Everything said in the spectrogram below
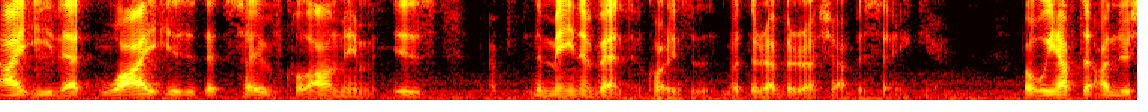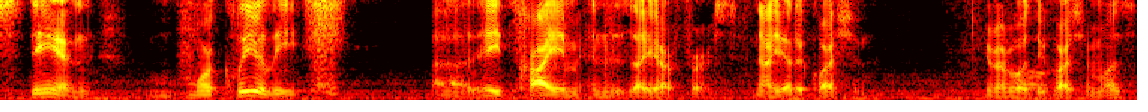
i.e., that why is it that Saiv Kol Almim is the main event, according to what the Rebbe Rashab is saying here. But we have to understand more clearly uh, Eitz Chaim and the Zohar first. Now, you had a question. You remember what the question was?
